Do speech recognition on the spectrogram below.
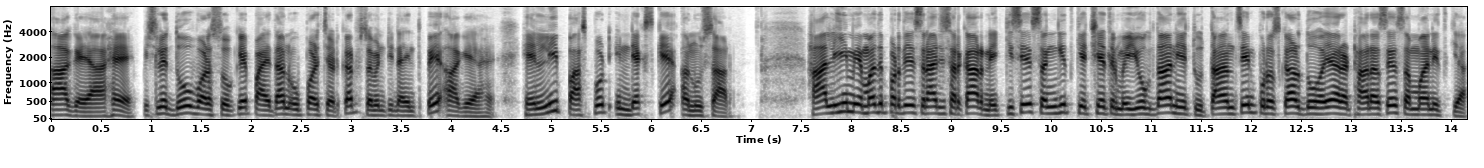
आ गया है। पिछले दो वर्षों के पायदान ऊपर चढ़कर सेवेंटी नाइन्थ पे आ गया है, हेनली पासपोर्ट इंडेक्स के अनुसार। हाल ही में मध्य प्रदेश राज्य सरकार ने किसे संगीत के क्षेत्र में योगदान हेतु तानसेन पुरस्कार 2018 से सम्मानित किया?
